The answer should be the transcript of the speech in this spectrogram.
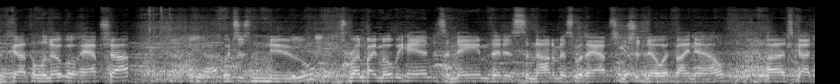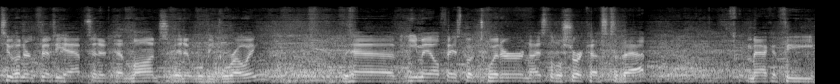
We've got the Lenovo App Shop, which is new. It's run by MobiHand. It's a name that is synonymous with apps. You should know it by now. Uh, it's got 250 apps in it at launch, and it will be growing. We have email, Facebook, Twitter, nice little shortcuts to that. McAfee,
